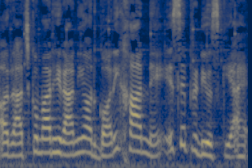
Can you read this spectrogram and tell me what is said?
और राजकुमार हिरानी और गौरी खान ने इसे प्रोड्यूस किया है।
